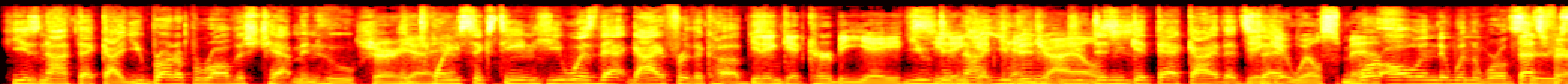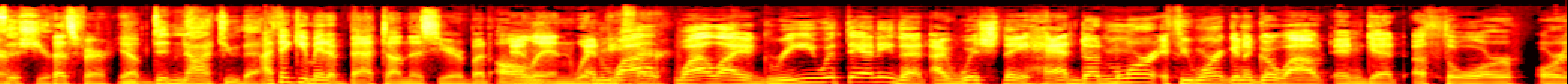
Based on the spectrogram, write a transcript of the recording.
He is not that guy. You brought up Aroldis Chapman, who Sure, in yeah, yeah. 2016 he was that guy for the Cubs. You didn't get Kirby Yates. You, You, did didn't not. get you Ken didn't. Giles. You didn't get that guy that Didn't said get Will Smith. We're all in to win the World That's Series fair. this year. That's fair. You did not do that. I think you made a bet on this year, but all in wouldn't and be while fair. while I agree with Danny that I wish they had done more, if you weren't going to go out and get a Thor or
